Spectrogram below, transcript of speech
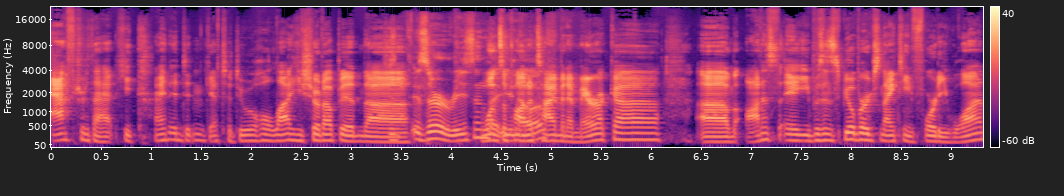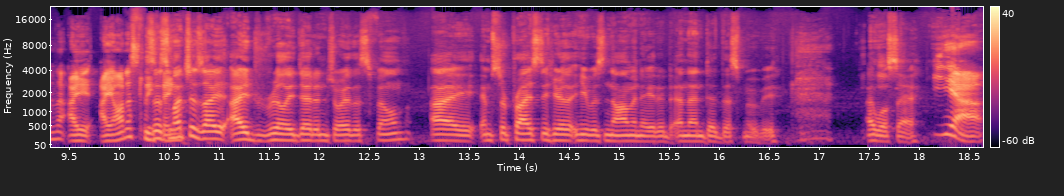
after that, he kind of didn't get to do a whole lot. He showed up in uh, Is there a reason? Once Upon a of? Time in America. Um, honestly, he was in Spielberg's 1941. I, I honestly 'Cause as much as I, I really did enjoy this film, I am surprised to hear that he was nominated and then did this movie. I will say. yeah,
